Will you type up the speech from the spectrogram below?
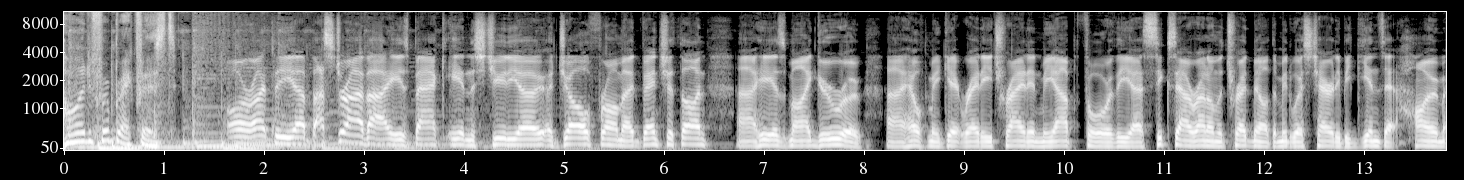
Todd for breakfast. All right, the uh, bus driver is back in the studio. Uh, Joel from Adventurethon. Uh, he is my guru. Uh, helped me get ready, training me up for the uh, six-hour run on the treadmill at the Midwest Charity Begins at Home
